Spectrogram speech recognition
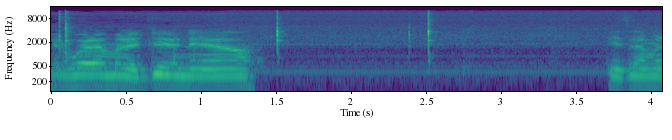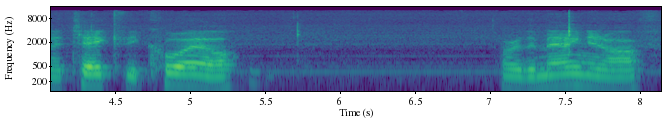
And what I'm going to do now is I'm going to take the coil or the magnet off.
